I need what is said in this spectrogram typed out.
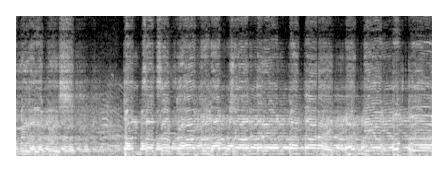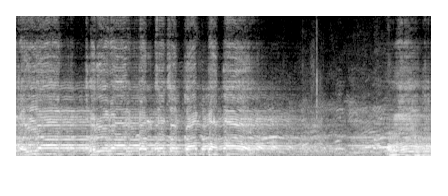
कमी झाला बेस पंचाचं काम लांबच्या अंतर पाहताय मान्य बब्बू भैया खरेवाल पंचाचं काम पाहताय हो.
